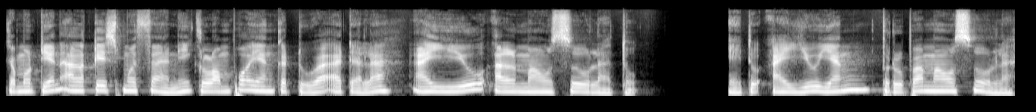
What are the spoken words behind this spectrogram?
Kemudian al-qismu tsani, kelompok yang kedua adalah ayyu al-mausulatu yaitu ayu yang berupa mausulah.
